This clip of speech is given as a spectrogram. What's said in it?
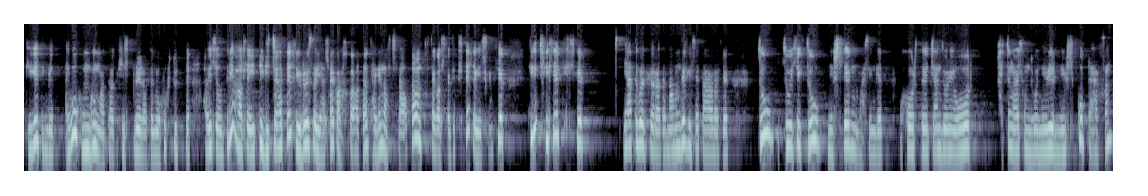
тэгээд ингээд айгүй хөнгөн одоо хэлбэрээр одоо нөгөө хүүхдүүдтэй хоёулаа өдрийн хоолой идэх гэж байгаа тэл ерөөсөө ялгааг байхгүй одоо цаг нь болчлаа одоо унтах цаг боллоо гэдэгтэй л яг хэлсэн. Тэгэхээр Тэгж хилээд эхлэхээр яадаг вэ гэхээр одоо наман дээр хилээд байгаагаар бол яг зөв зүйлийг зөв нэршлэр нь бас ингээд өхөөртэй жан зүрийн өөр хачин ойлгомжгүй нэрээр нэрлэхгүй байх нь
